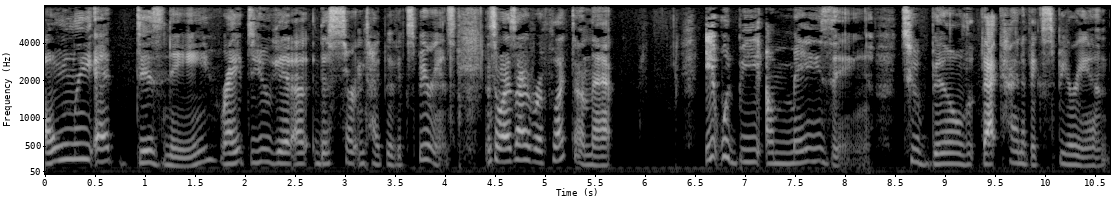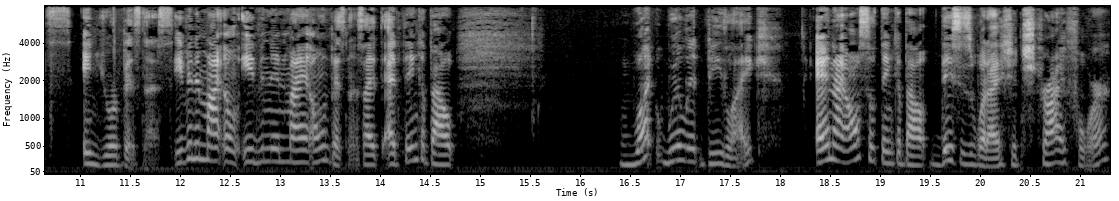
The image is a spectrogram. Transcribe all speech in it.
only at Disney, right? Do you get a, this certain type of experience? And so as I reflect on that, it would be amazing to build that kind of experience in your business even in my own even in my own business i, I think about what will it be like And I also think about this is what I should strive for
